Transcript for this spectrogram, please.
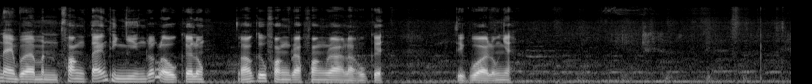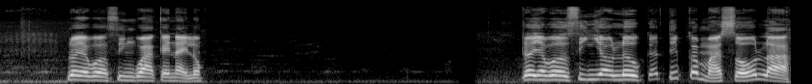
này về mình phân tán thiên nhiên rất là ok luôn. Đó, cứ phân ra phân ra là ok. Tuyệt vời luôn nha. Rồi giờ vâng xin qua cây này luôn. Rồi giờ vâng xin giao lưu kế tiếp có mã số là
